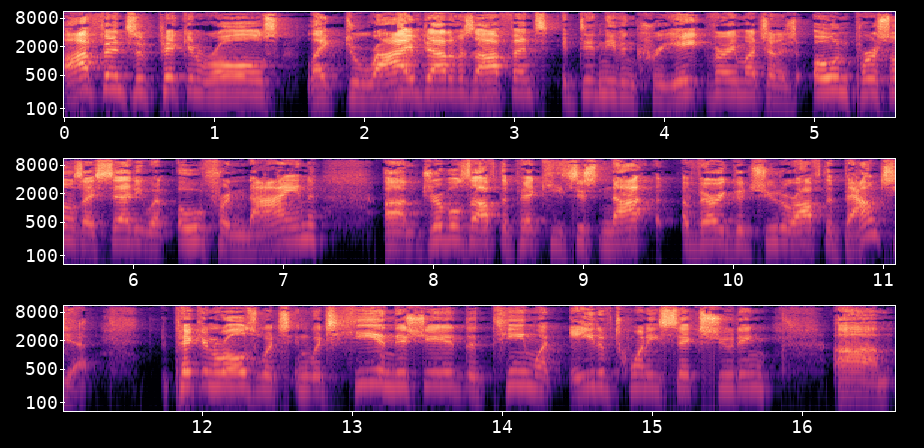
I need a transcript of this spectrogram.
offensive pick and rolls, like derived out of his offense, it didn't even create very much on his own personal. As I said, he went 0 for 9. Um, dribbles off the pick. He's just not a very good shooter off the bounce yet pick and rolls, which in which he initiated. The team went eight of twenty six shooting, um,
